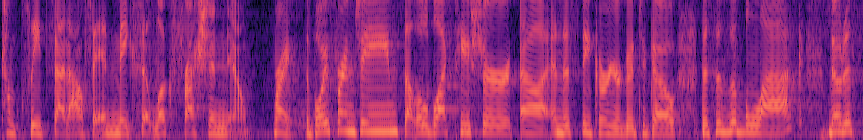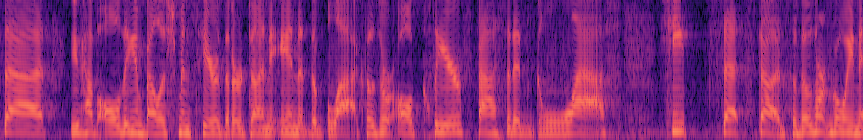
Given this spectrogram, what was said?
completes that outfit and makes it look fresh and new. Right, the boyfriend jeans, that little black t-shirt, uh, and this sneaker, you're good to go. This is the black. Notice that you have all the embellishments here that are done in the black. Those are all clear faceted glass heat set studs, so those aren't going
